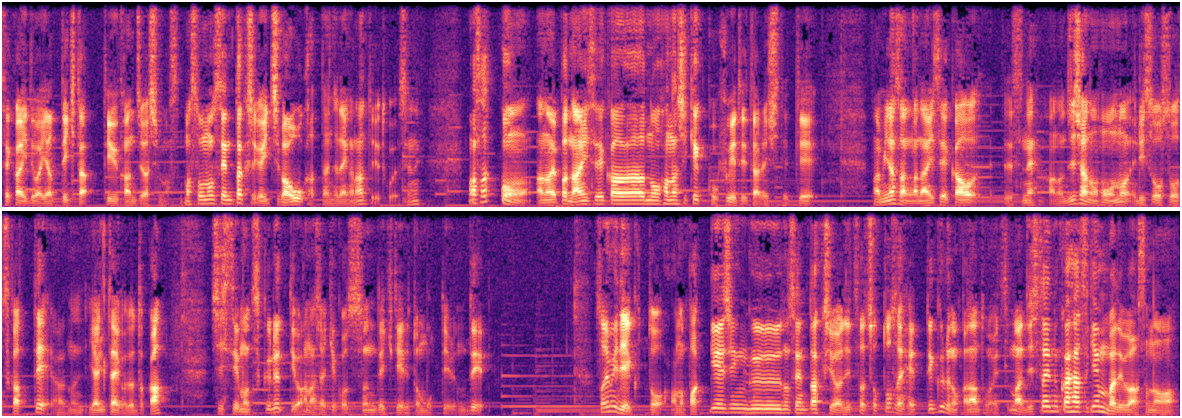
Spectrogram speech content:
世界ではやってきたっていう感じはします。まあ、その選択肢が一番多かったんじゃないかなというところですよね。まあ、昨今、あのやっぱ内製化の話結構増えてたりしてて、まあ、皆さんが内製化をですね、あの自社の方のリソースを使ってあのやりたいこととか、システムを作るっていう話は結構進んできていると思っているので、そういう意味でいくと、あのパッケージングの選択肢は実はちょっとずつ減ってくるのかなと思います。まあ、実際の開発現場では、その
